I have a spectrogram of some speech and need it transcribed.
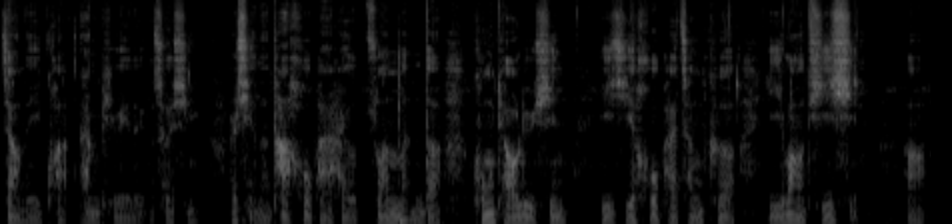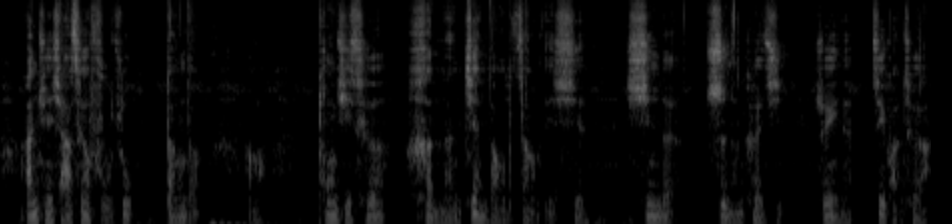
这样的一款 MPV 的一个车型，而且呢，它后排还有专门的空调滤芯，以及后排乘客遗忘提醒啊、安全下车辅助等等啊，同级车很难见到的这样的一些新的智能科技，所以呢，这款车啊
